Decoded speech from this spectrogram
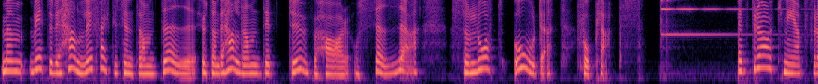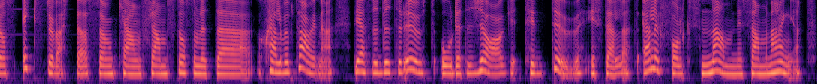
Men vet du, det handlar ju faktiskt inte om dig utan det handlar om det du har att säga. Så låt ordet få plats. Ett bra knep för oss extroverta som kan framstå som lite självupptagna, det är att vi byter ut ordet jag till du istället, eller folks namn i sammanhanget.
